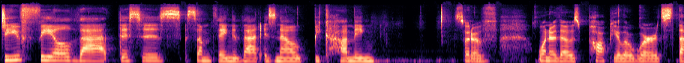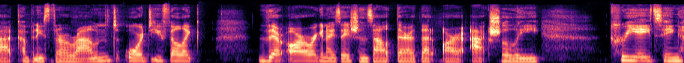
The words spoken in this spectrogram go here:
Do you feel that this is something that is now becoming sort of one of those popular words that companies throw around? Or do you feel like there are organizations out there that are actually creating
